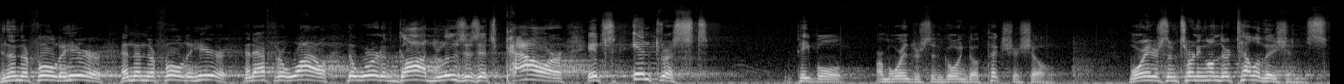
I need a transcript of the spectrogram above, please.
and then they're full to hear, and then they're full to hear. And after a while, the Word of God loses its power, its interest people are more interested in going to a picture show, more interested in turning on their televisions,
